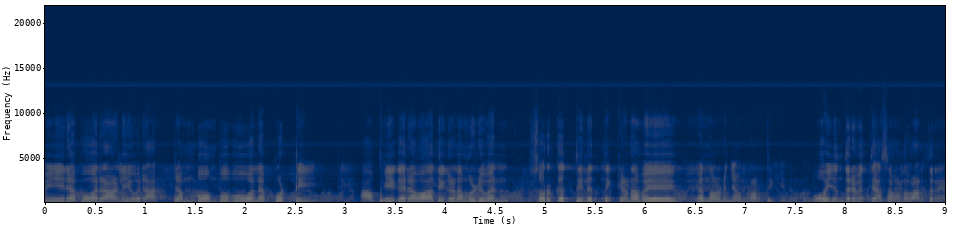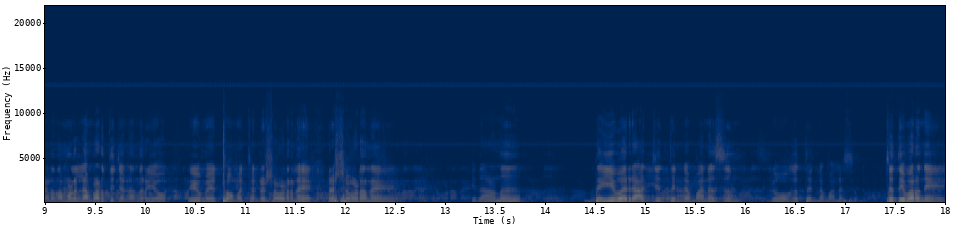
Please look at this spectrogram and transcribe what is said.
വീര പോരാളി ഒരാറ്റം ബോംബ് പോലെ പൊട്ടി. ആ ഭീകരവാദികളെ മുഴുവൻ സ്വർഗത്തിലെത്തിക്കണമേ എന്നാണ് ഞാൻ പ്രാർത്ഥിക്കുന്നത്. ഓ എന്തൊരു വ്യത്യാസമുള്ള പ്രാർത്ഥനയാണ്. നമ്മളെല്ലാം പ്രാർത്ഥിച്ചെന്നറിയോ ദൈവമേ ടോമച്ചൻ രക്ഷപ്പെടണേ രക്ഷപ്പെടണേ. ഇതാണ് ദൈവരാജ്യത്തിന്റെ മനസ്സും ലോകത്തിന്റെ മനസ്സും. ചെത്തി പറഞ്ഞേ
